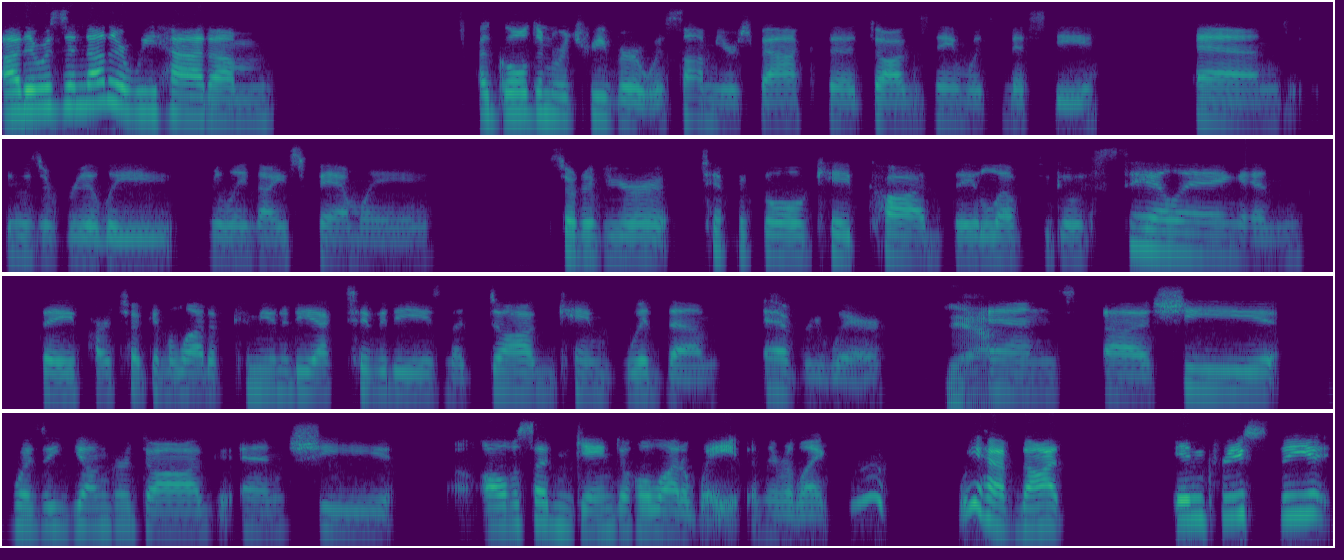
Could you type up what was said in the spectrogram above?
Uh, there was another we had um a golden retriever. It was some years back. The dog's name was Misty, and it was a really really nice family. Sort of your typical Cape Cod. They love to go sailing and they partook in a lot of community activities. And the dog came with them everywhere yeah and uh, she was a younger dog and she all of a sudden gained a whole lot of weight and they were like "Hmm, we have not increased the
